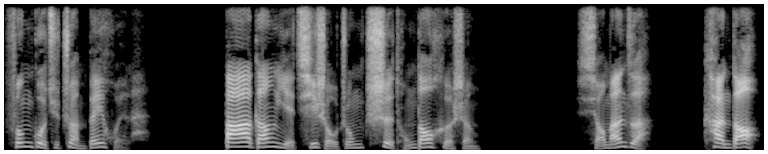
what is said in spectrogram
风过去转背回来。八刚也起手中赤铜刀，喝声：“小蛮子，看刀！”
